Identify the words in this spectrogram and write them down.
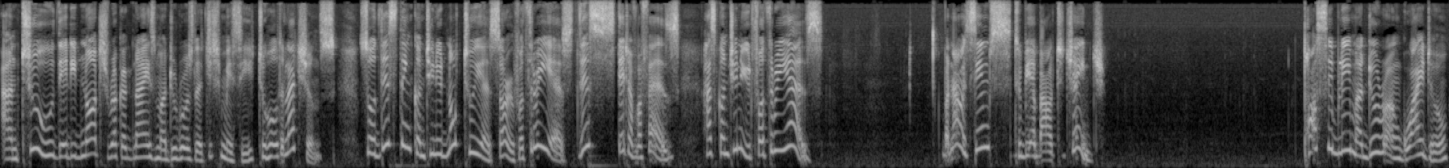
And two, they did not recognize Maduro's legitimacy to hold elections. So this thing continued not two years, sorry, for three years. This state of affairs has continued for three years. But now it seems to be about to change. Possibly Maduro and Guaido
